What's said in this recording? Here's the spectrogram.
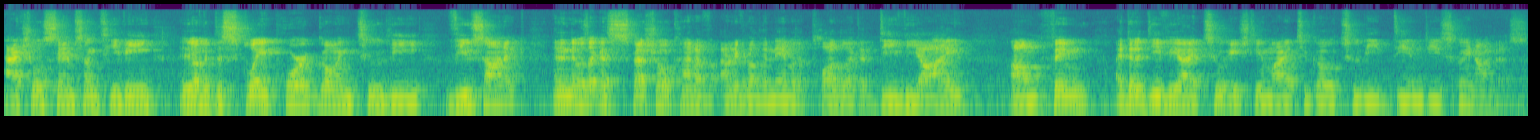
actual Samsung TV. You have a display port going to the ViewSonic. And then there was like a special kind of, I don't even know the name of the plug, like a DVI um, thing. I did a DVI to HDMI to go to the DMD screen on this.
